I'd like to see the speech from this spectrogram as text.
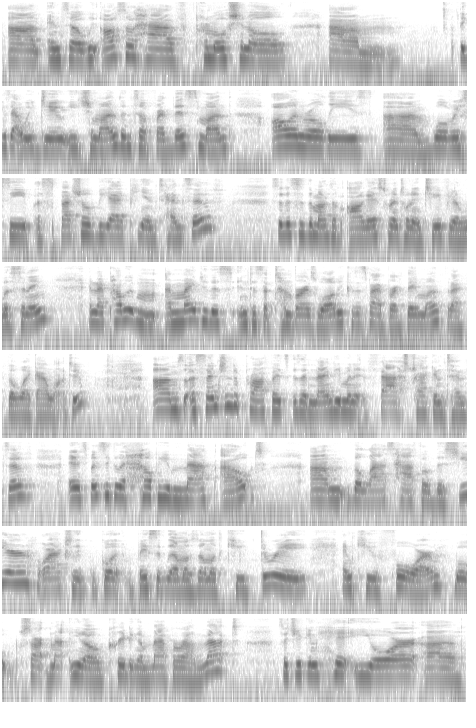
Um, and so we also have promotional um, things that we do each month. And so for this month, all enrollees um, will receive a special VIP intensive so this is the month of August 2022 if you're listening. And I probably I might do this into September as well because it's my birthday month and I feel like I want to. Um, so Ascension to Profits is a 90 minute fast track intensive and it's basically to help you map out um, the last half of this year, or actually going basically almost done with Q3 and Q4. We'll start, ma- you know, creating a map around that so that you can hit your uh,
